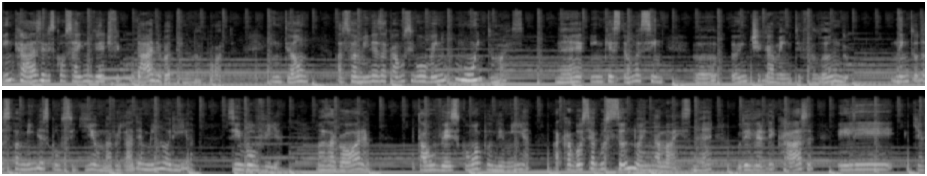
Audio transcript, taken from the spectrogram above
Em casa eles conseguem ver dificuldade batendo na porta. Então, as famílias acabam se envolvendo muito mais, né? Em questão assim, uh, antigamente falando, nem todas as famílias conseguiam, na verdade a minoria se envolvia. Mas agora, talvez com a pandemia, acabou se aguçando ainda mais, né? O dever de casa, ele que é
